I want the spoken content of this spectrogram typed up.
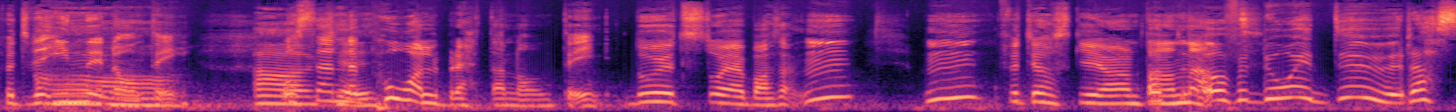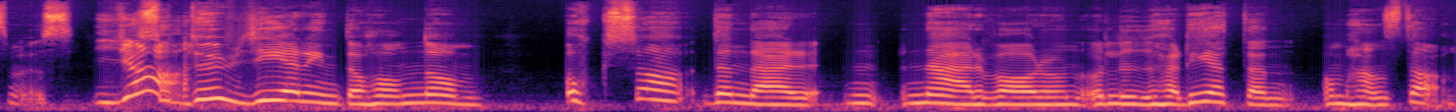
För att vi är inne i Ah. någonting. Ah, och sen okej. när Paul berättar någonting, då står jag bara så här, mm, mm, för att jag ska göra något annat. Och, och för då är du Rasmus. Ja. Så du ger inte honom också den där närvaron och lyhördheten om hans dag?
